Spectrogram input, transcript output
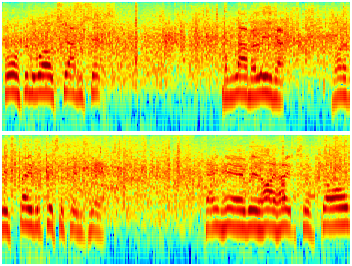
Fourth in the World Championships in La Molina, one of his favourite disciplines here. Came here with high hopes of gold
